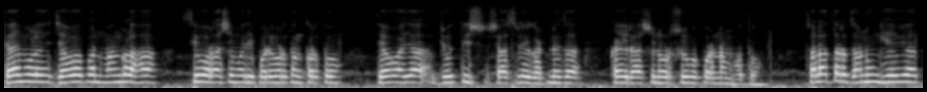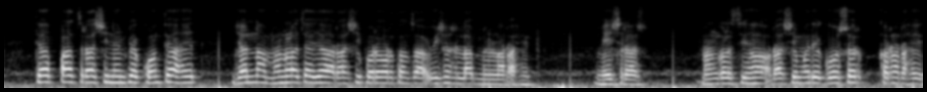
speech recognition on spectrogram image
त्यामुळे जेव्हा पण मंगळ हा सिंह राशीमध्ये परिवर्तन करतो तेव्हा या ज्योतिषशास्त्रीय घटनेचा काही राशींवर शुभ परिणाम होतो. चला तर जाणून घेऊयात त्या पाच राशी नेमक्या कोणत्या आहेत ज्यांना मंगळाच्या या राशी परिवर्तनाचा विशेष लाभ मिळणार आहेत मेष राश. मंगळ सिंह राशीमध्ये गोचर करणार आहेत.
